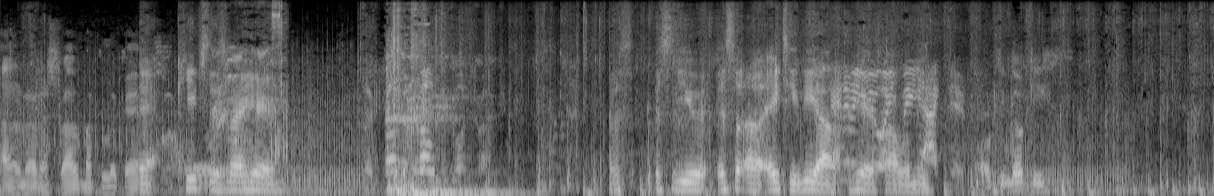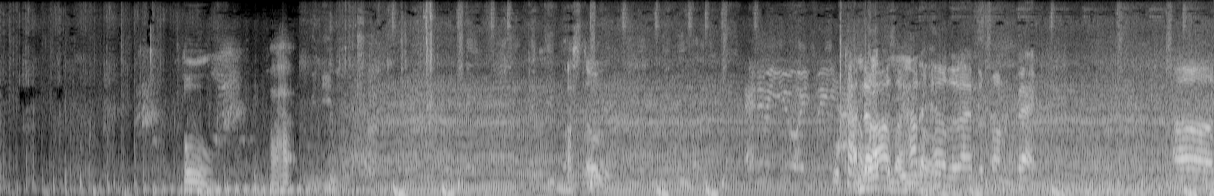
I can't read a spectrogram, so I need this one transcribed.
I don't know. That's what I was about to look at. Yeah, keeps is right here. Look, the Delta contract. It's, it's you. It's a uh, ATV out Enemy here. Follow me. active. Okie dokie. Boom. Haha. I stole it. Enemy UAV What I kind know. of I was like, how the hell did I end up on the back? Uh,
